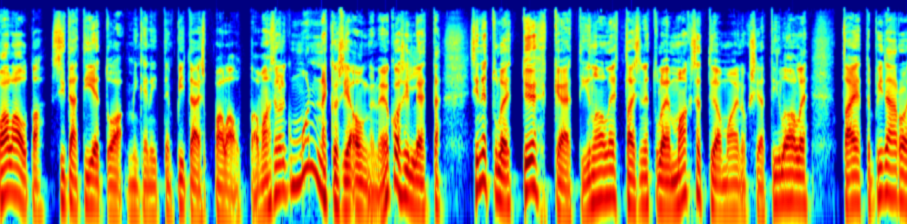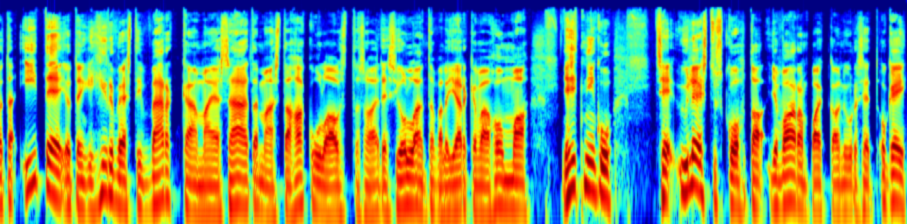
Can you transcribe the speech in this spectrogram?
palauta sitä tietoa, minkä niiden pitäisi palauttaa, vaan siellä on niin monennäköisiä ongelmia. Joko sille, että sinne tulee töhkää tilalle, tai sinne tulee maksettuja mainoksia tilalle, tai että pitää ruveta itse jotenkin hirveästi värkkäämään ja säätämään sitä hakulausetta, saa edes jollain tavalla järkevää hommaa. Ja sitten niin se yleistyskohta ja vaaran paikka on juuri se, että okei,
